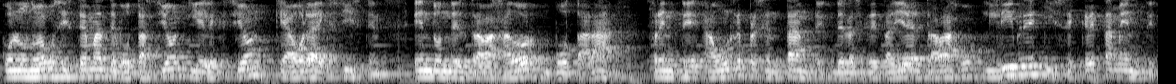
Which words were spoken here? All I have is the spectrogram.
con los nuevos sistemas de votación y elección que ahora existen, en donde el trabajador votará frente a un representante de la Secretaría del Trabajo libre y secretamente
